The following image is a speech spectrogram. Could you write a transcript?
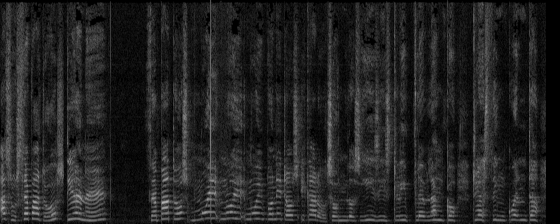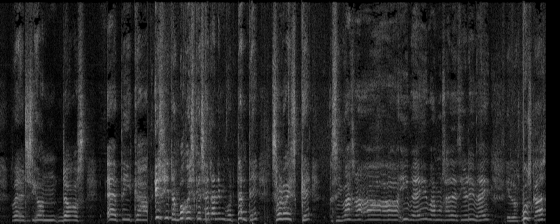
a sus zapatos tiene zapatos muy, muy, muy bonitos y caros. Son los Yeezys triple blanco 350 versión 2 épica. Y sí, tampoco es que sea tan importante, solo es que si vas a eBay, vamos a decir eBay, y los buscas,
